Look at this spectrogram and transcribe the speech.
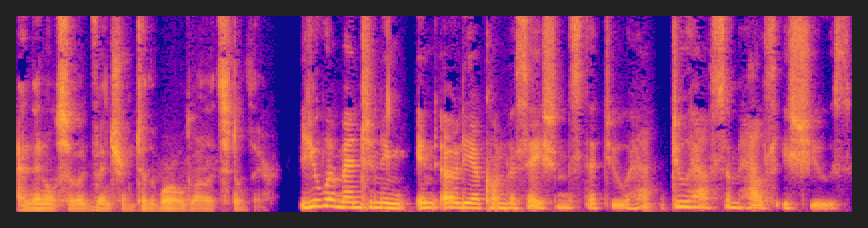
and then also adventure into the world while it's still there. You were mentioning in earlier conversations that you ha- do have some health issues.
